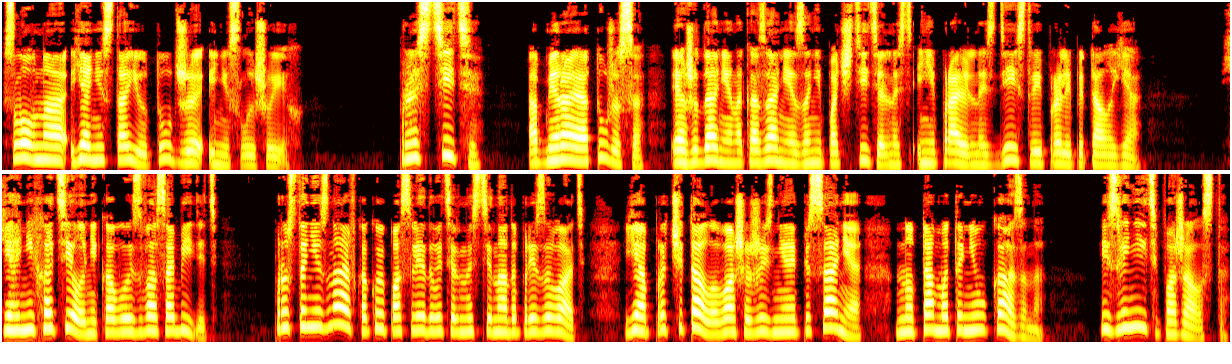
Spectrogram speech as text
словно я не стою тут же и не слышу их. «Простите», обмирая от ужаса и ожидания наказания за непочтительность и неправильность действий, пролепетала я. «Я не хотела никого из вас обидеть. Просто не знаю, в какой последовательности надо призывать. Я прочитала ваше жизнеописание, но там это не указано. Извините, пожалуйста».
